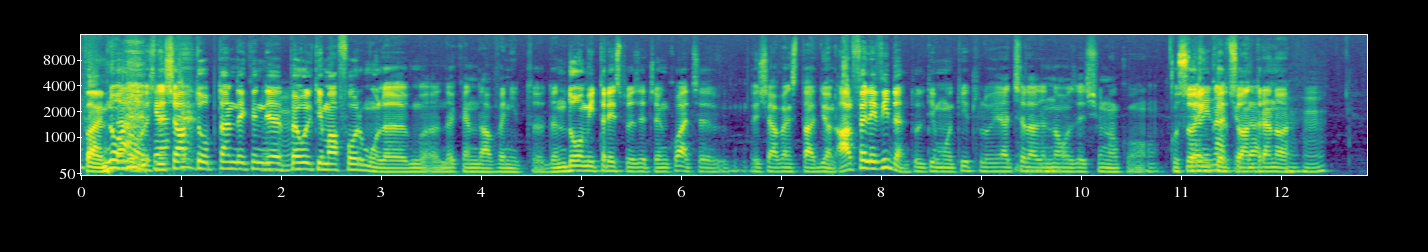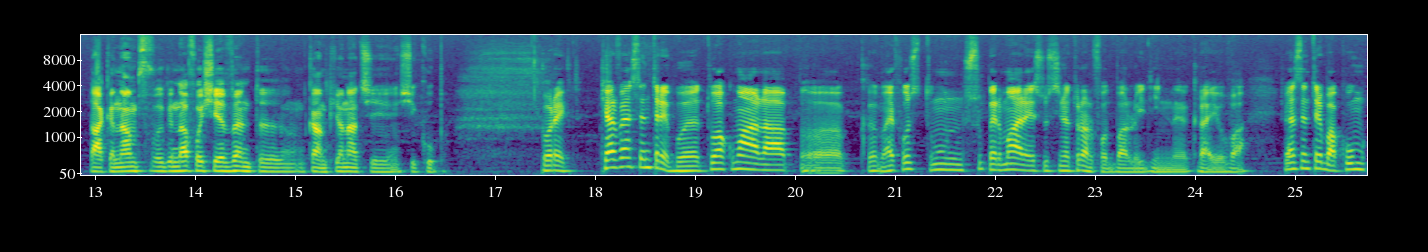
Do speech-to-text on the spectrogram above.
7-8 ani. Nu, nu, de 7-8 ani de când uh-huh. e mhm. pe ultima formulă, de când a venit, din 2013 încoace, deși avem stadion. Altfel, evident, ultimul titlu e acela uh-huh. de 91 cu, cu Sorin Cârțu, da. antrenor. Uh-huh. Da, când, am, când a fost și event, campionat și, și cupă. Corect. Chiar vreau să te întreb, tu acum la, că ai fost un super mare susținător al fotbalului din Craiova și vreau să te întreb acum,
